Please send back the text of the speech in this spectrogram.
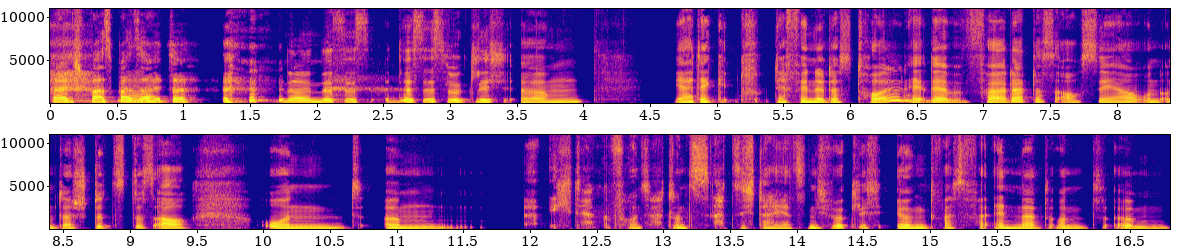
Nein, Spaß beiseite. Nein, das ist, das ist wirklich. Ähm, ja, der, der findet das toll, der, der fördert das auch sehr und unterstützt das auch. Und ähm, ich denke, für uns hat uns hat sich da jetzt nicht wirklich irgendwas verändert und ähm,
